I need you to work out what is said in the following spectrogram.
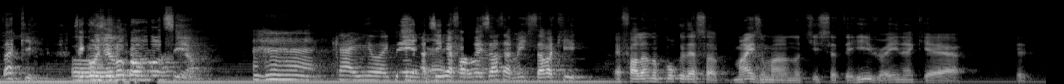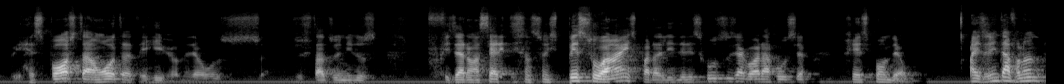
Tá aqui. Você Oi. congelou com a mão assim, ó. Caiu aqui. Sim, assim, é. ia falar exatamente, estava aqui é, falando um pouco dessa, mais uma notícia terrível aí, né, que é, é resposta a outra terrível. Né, os, os Estados Unidos fizeram uma série de sanções pessoais para líderes russos e agora a Rússia respondeu. Mas a gente está falando,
